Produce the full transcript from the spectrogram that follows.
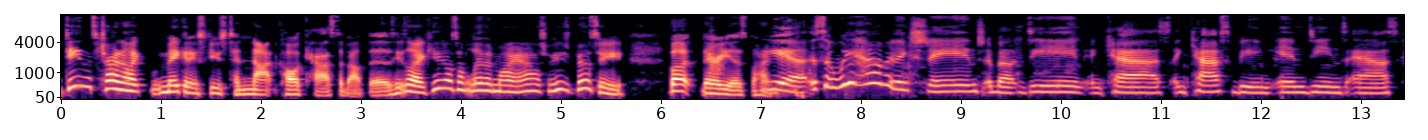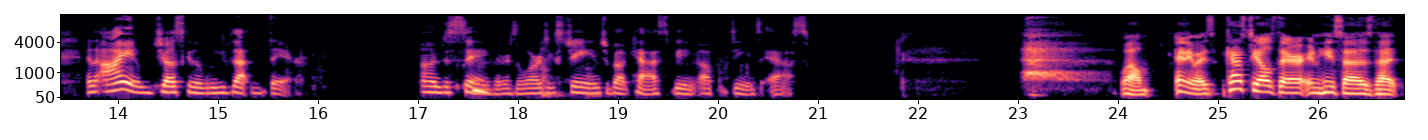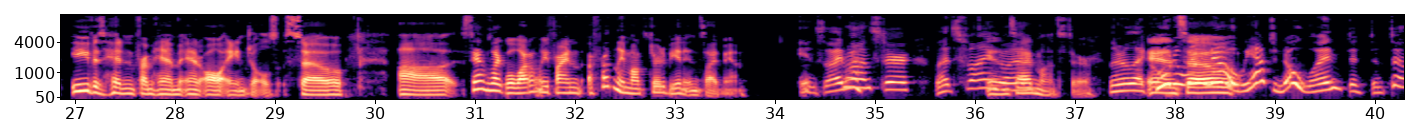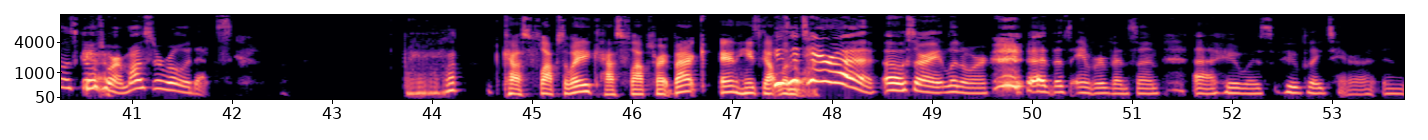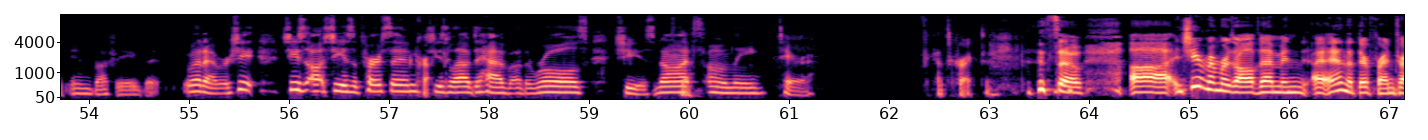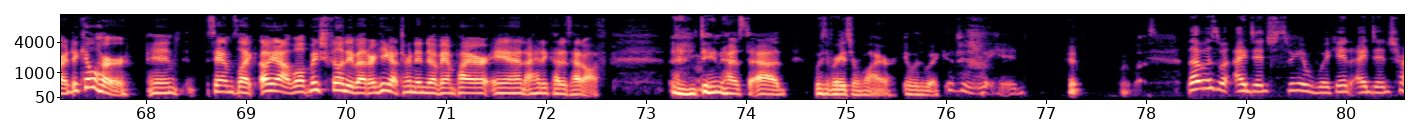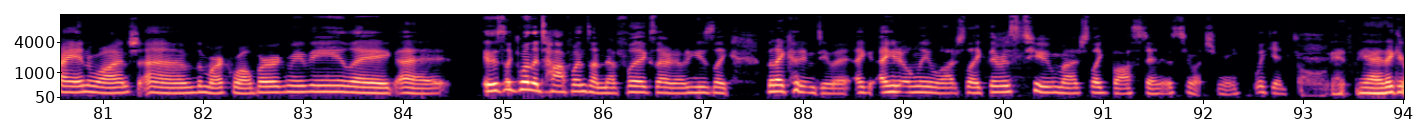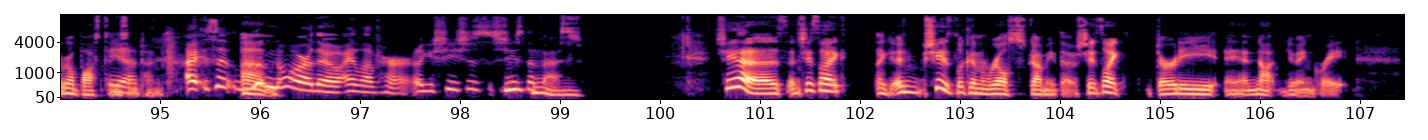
Dean's trying to like make an excuse to not call Cass about this. He's like, he doesn't live in my house and he's busy. But there he is behind. yeah. So we have an exchange about Dean and Cass, and Cass being in Dean's ass, and I am just going to leave that there. I'm just saying, Hmm. there's a large exchange about Cass being up Dean's ass. Well, anyways, Castiel's there and he says that Eve is hidden from him and all angels. So uh Sam's like, well, why don't we find a friendly monster to be an inside man? Inside Yeah. monster. Let's find one. Inside one. monster. They're like, who And do so- we know? We have to know one. Dun, dun, dun. Let's go Yeah. to our monster Rolodex. Cass flaps away, Cass flaps right back, and he's got Is Lenore. it Tara? Oh, sorry, Lenore. Uh, that's Amber Benson, uh, who was who played Tara in in Buffy. But whatever. She she's uh, she is a person. Correct. She's allowed to have other roles. She is not Yes. only Tara. That's correct. so, uh, and she remembers all of them and and that their friend tried to kill her. And Sam's like, "Oh yeah, well, if it makes you feel any better, he got turned into a vampire, and I had to cut his head off." And Dean has to add, "With razor wire, it was wicked. Wicked. It was." That was what I did. Speaking of Wicked, I did try and watch um the Mark Wahlberg movie. Like, uh, it was like one of the top ones on Netflix. I don't know. And he was like, but I couldn't do it. I I could only watch like there was too much like Boston. It was too much for me. Wicked. Oh, it, yeah, they get real Boston Yeah. sometimes. All right, so Um, Lenore though, I love her. Like she's just she's the Mhm. best. She is, and she's like, like, and she is looking real scummy though. She's like dirty and not doing great.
